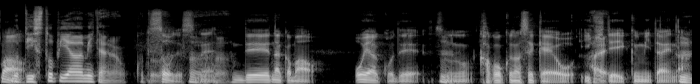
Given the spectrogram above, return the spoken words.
まあ。デ、ィストピアみたいなことだそうですね。うんうん。で、なんかまあ、親子で、その過酷な世界を生きていくみたいな。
